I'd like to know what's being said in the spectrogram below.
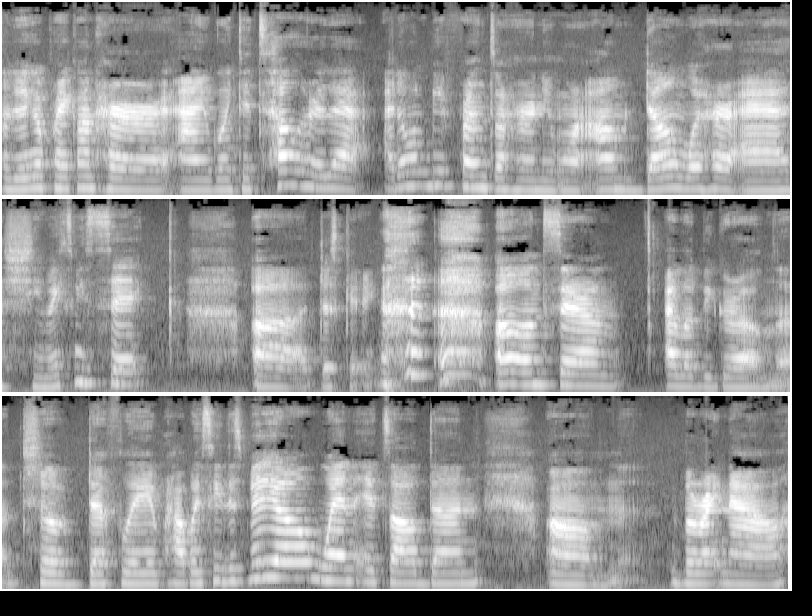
I'm doing a prank on her. I'm going to tell her that I don't want to be friends with her anymore. I'm done with her ass. She makes me sick uh, just kidding. um, Sarah, I love you, girl. She'll definitely probably see this video when it's all done. Um, but right now,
